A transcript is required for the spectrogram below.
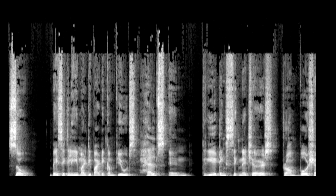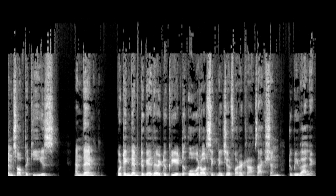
So basically, multi-party computes helps in creating signatures from portions of the keys and then putting them together to create the overall signature for a transaction to be valid.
